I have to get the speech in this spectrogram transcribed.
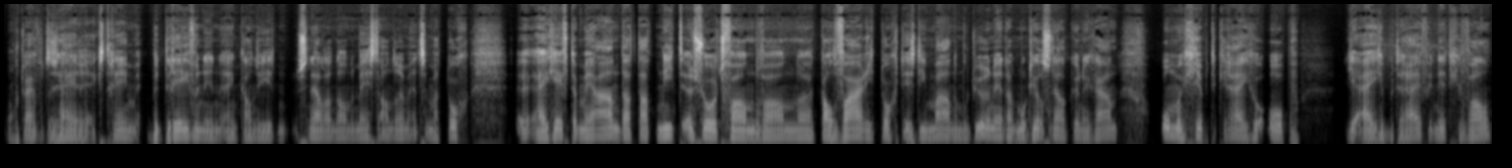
Ongetwijfeld is hij er extreem bedreven in en kan hij het sneller dan de meeste andere mensen. Maar toch, hij geeft ermee aan dat dat niet een soort van, van calvarietocht is die maanden moet duren. Nee, dat moet heel snel kunnen gaan om een grip te krijgen op je eigen bedrijf in dit geval.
